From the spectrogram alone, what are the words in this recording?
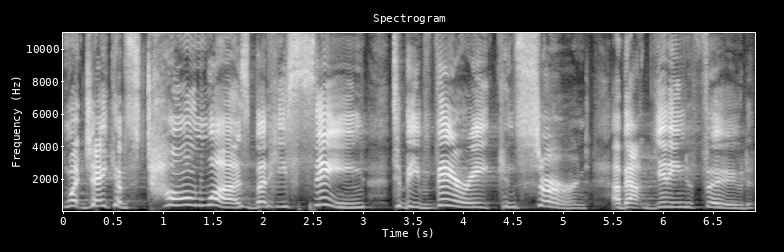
what Jacob's tone was, but he seemed to be very concerned about getting food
